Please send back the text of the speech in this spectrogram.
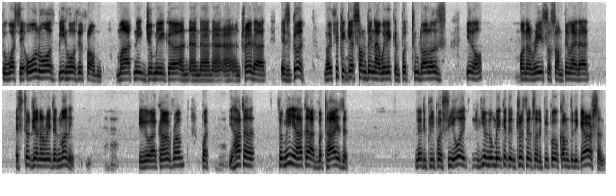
to watch their own horse beat horses from Martinique, Jamaica, and and and, and, and Trinidad is good. Now, if you could get something like where they can put two dollars, you know, on a race or something like that, it's still generating money. Mhm. You know where I'm coming from? But Mhm. you have to, to me, you have to advertise it. Let the people see, oh, it, you know, make it interesting so the people come to the garrison.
